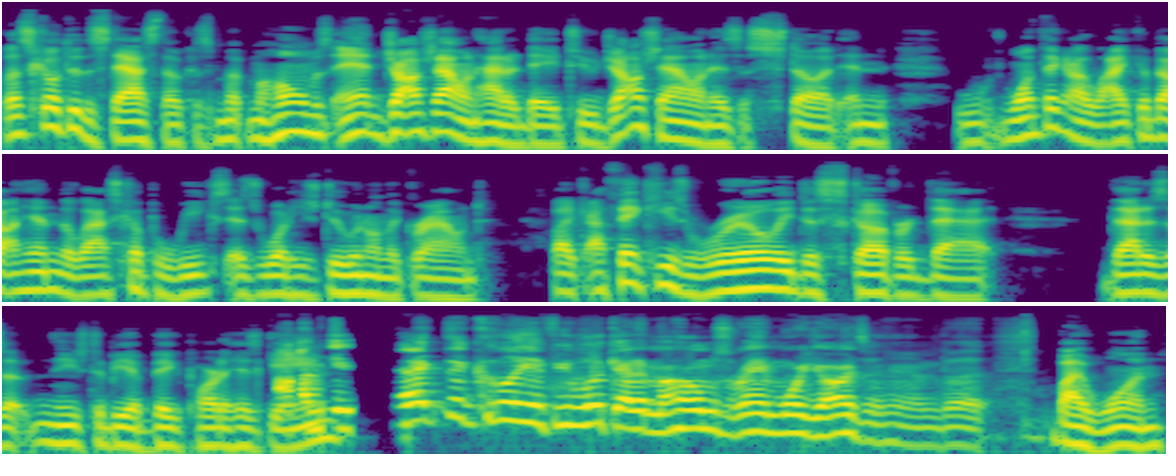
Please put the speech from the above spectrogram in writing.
Let's go through the stats though, because Mahomes and Josh Allen had a day too. Josh Allen is a stud, and one thing I like about him the last couple weeks is what he's doing on the ground. Like I think he's really discovered that that is a needs to be a big part of his game I mean, technically, if you look at it, Mahomes ran more yards than him, but by one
